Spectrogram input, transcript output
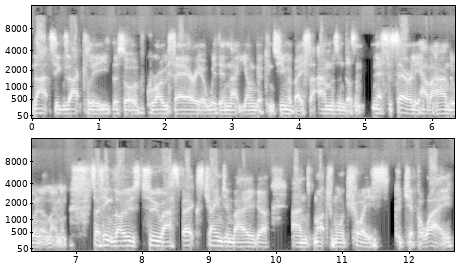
That's exactly the sort of growth area within that younger consumer base that Amazon doesn't necessarily have a handle in at the moment. So I think those two aspects, change in behavior and much more choice, could chip away.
